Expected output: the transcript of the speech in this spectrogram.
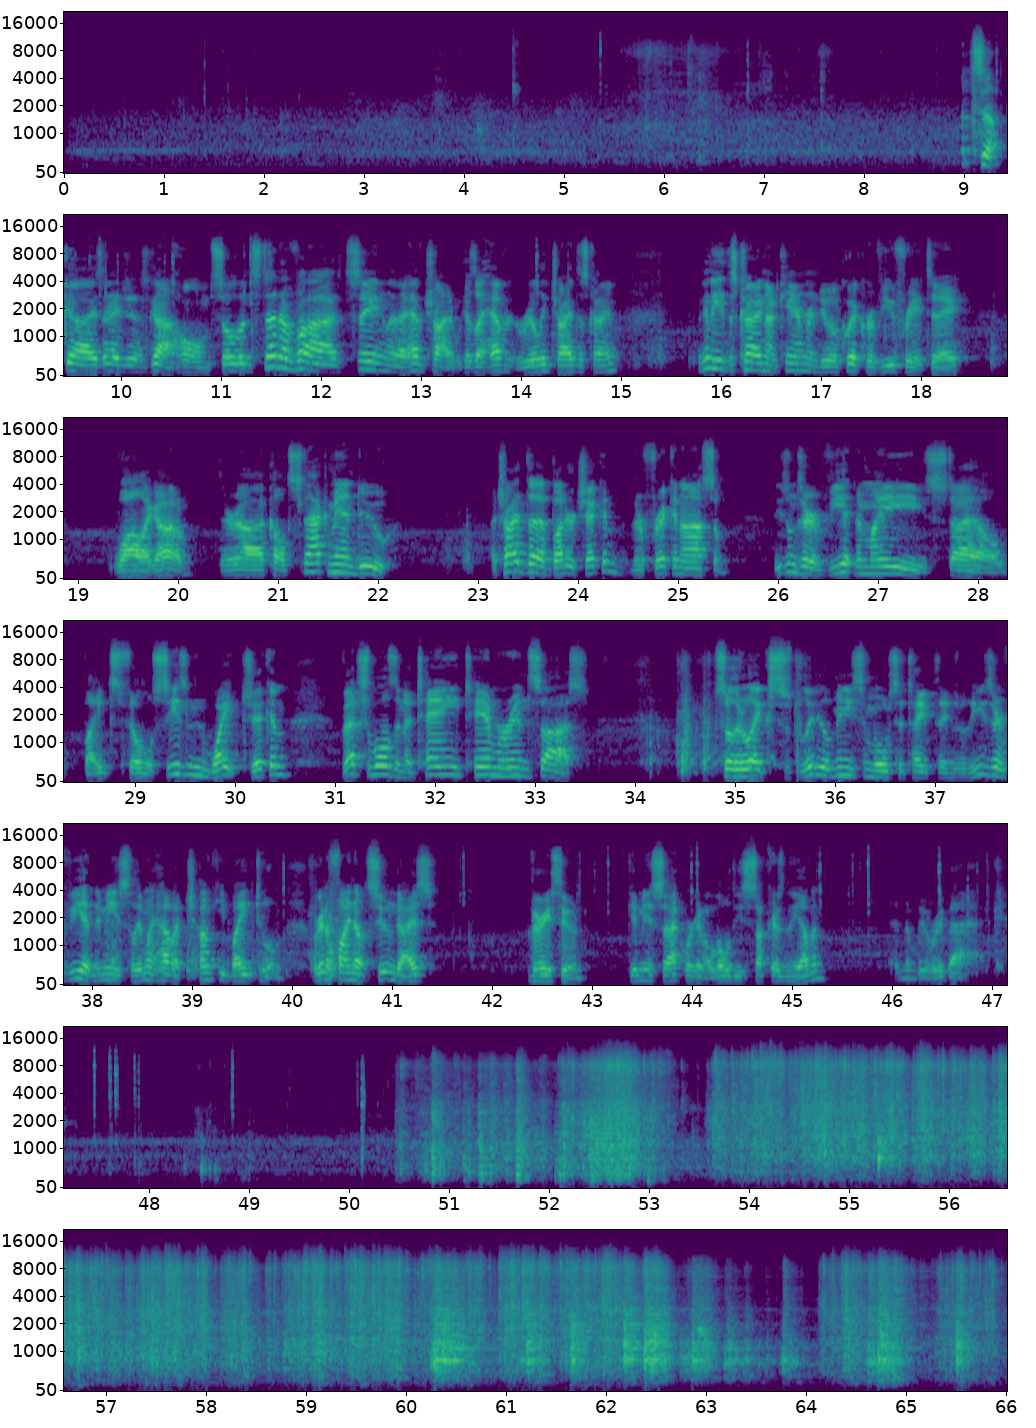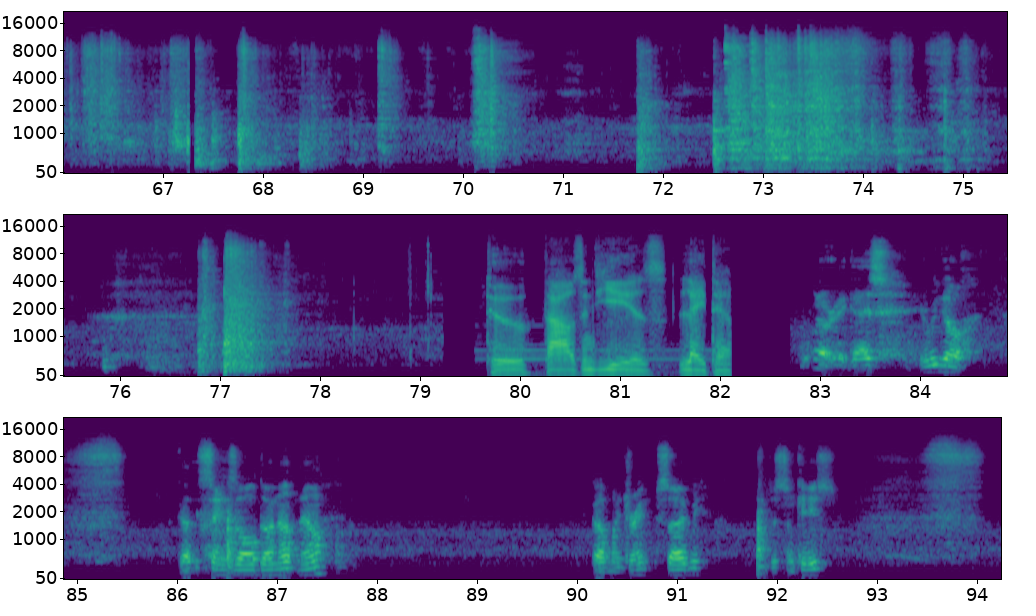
What's up, guys? I just got home. So instead of uh, saying that I have tried because I haven't really tried this kind, I'm going to eat this kind on camera and do a quick review for you today while I got them. They're uh, called Snack Mandu. I tried the butter chicken. They're freaking awesome. These ones are Vietnamese style bites filled with seasoned white chicken, vegetables, and a tangy tamarind sauce. So they're like little mini samosa type things, but these are Vietnamese, so they might have a chunky bite to them. We're gonna find out soon, guys. very soon. Give me a sec. We're going to load these suckers in the oven, and then we'll be right back. Two thousand years later. Alright guys, here we go. Got these things all done up now. Got my drink beside me, just in case.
